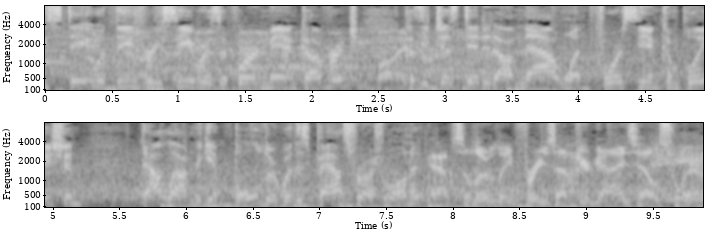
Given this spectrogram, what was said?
We stay with these receivers if we're in man coverage? Because he just did it on that one, forced the incompletion. That allowed him to get bolder with his pass rush, won't it? Absolutely frees up your guys elsewhere.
